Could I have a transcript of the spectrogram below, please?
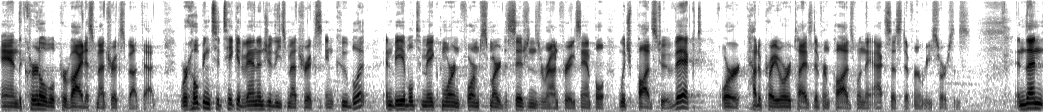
and the kernel will provide us metrics about that. We're hoping to take advantage of these metrics in kubelet and be able to make more informed smart decisions around, for example, which pods to evict or how to prioritize different pods when they access different resources. And then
